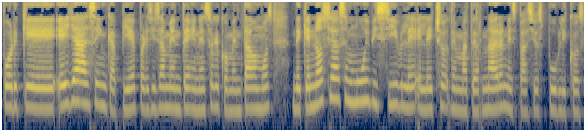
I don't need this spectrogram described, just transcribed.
porque ella hace hincapié precisamente en eso que comentábamos, de que no se hace muy visible el hecho de maternar en espacios públicos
